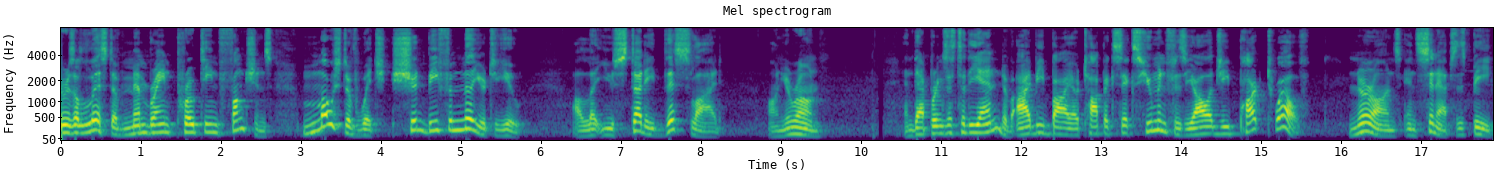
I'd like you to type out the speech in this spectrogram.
Here is a list of membrane protein functions, most of which should be familiar to you. I'll let you study this slide on your own. And that brings us to the end of IB Bio Topic 6 Human Physiology Part 12 Neurons and Synapses B.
